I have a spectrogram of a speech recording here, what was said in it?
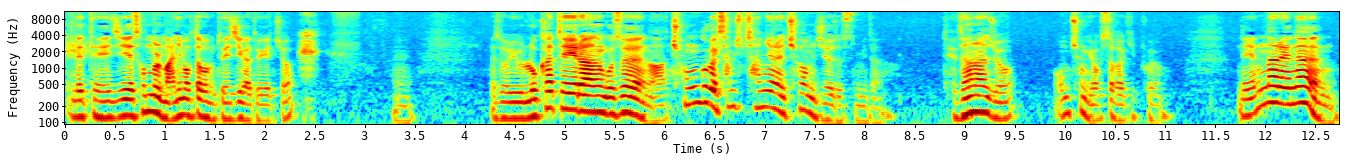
근데 돼지의 선물 많이 먹다 보면 돼지가 되겠죠. 네. 그래서 이 로카테이라는 곳은 아, 1933년에 처음 지어졌습니다. 대단하죠. 엄청 역사가 깊어요. 근데 옛날에는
